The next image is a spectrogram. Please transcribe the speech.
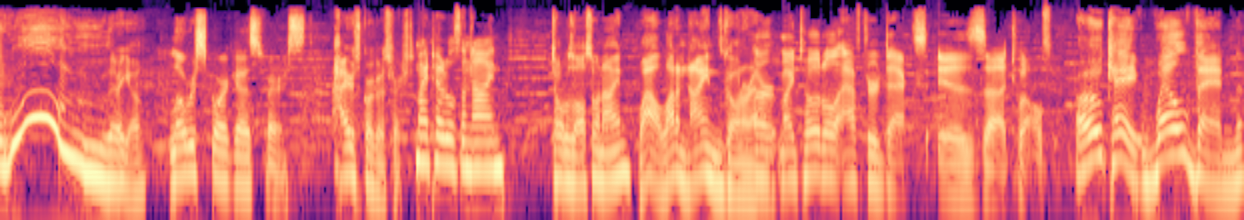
Ooh, there we go. Lower score goes first. Higher score goes first. My total's a nine. Total's also a nine. Wow, a lot of nines going Or around. my total after Dex is uh, 12. Okay, well then,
